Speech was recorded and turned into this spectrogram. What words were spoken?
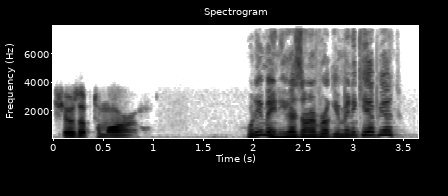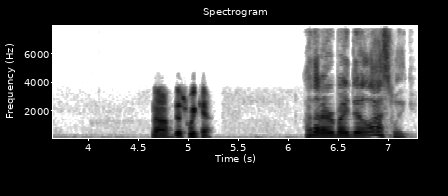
Shows up tomorrow. What do you mean? You guys don't have rookie minicamp yet? No, this weekend. I thought everybody did it last week.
